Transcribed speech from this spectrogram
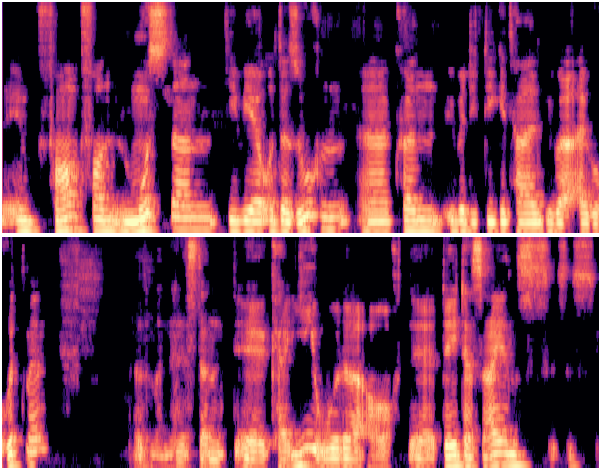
in Form von Mustern, die wir untersuchen äh, können über die digitalen, über Algorithmen. Also man nennt es dann äh, KI oder auch äh, Data Science. Das ist,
